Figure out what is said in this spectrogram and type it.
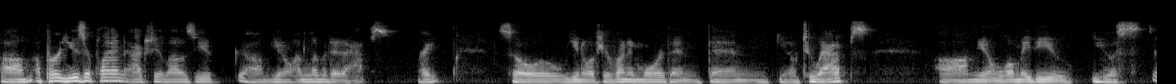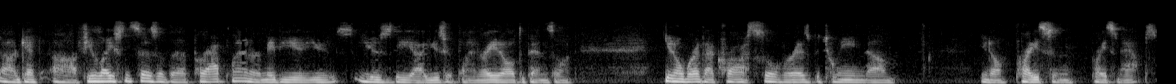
Um, a per user plan actually allows you, um, you know, unlimited apps, right? So, you know, if you're running more than, than you know, two apps, um, you know, well, maybe you, you uh, get a few licenses of the per app plan, or maybe you use, use the uh, user plan, right? It all depends on, you know, where that crossover is between, um, you know, price and price and apps.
